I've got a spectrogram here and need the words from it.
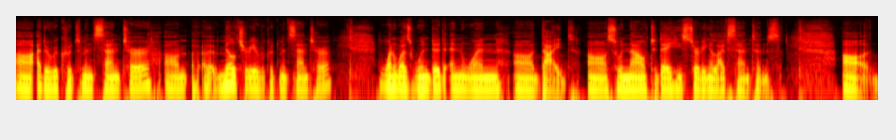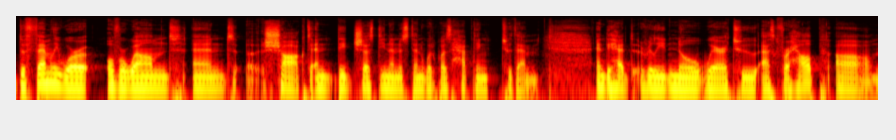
uh, at a recruitment center, um, a, a, military recruitment center. One was wounded and one uh, died. Uh, so now today he's serving a life sentence. Uh, the family were overwhelmed and uh, shocked, and they just didn't understand what was happening to them and they had really nowhere to ask for help, um,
